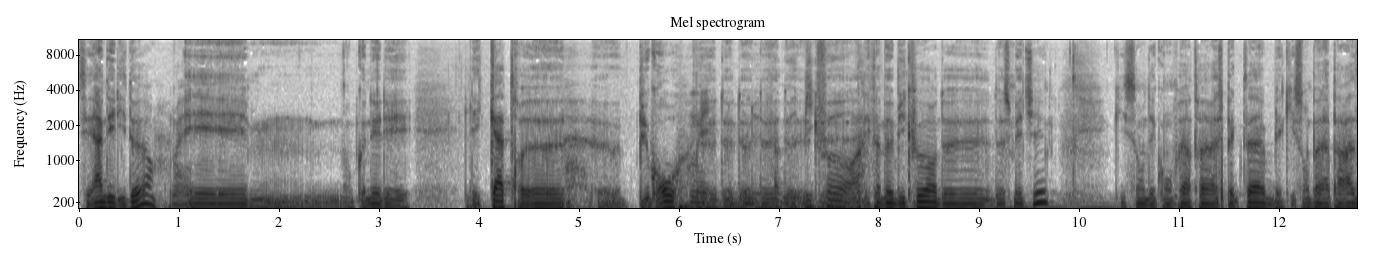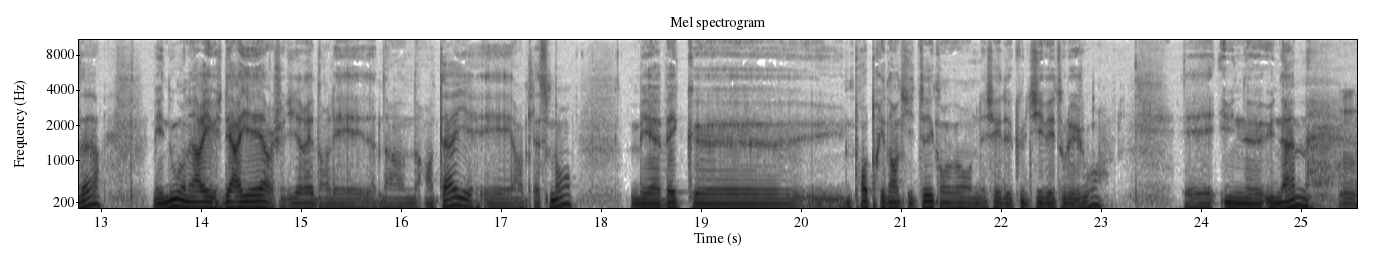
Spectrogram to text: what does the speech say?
c'est un des leaders. Et hum, on connaît les, les quatre euh, euh, plus gros de, de, de, les fameux Big Four, hein. les fameux Big Four de, ce métier, qui sont des confrères très respectables et qui ne sont pas là par hasard. Mais nous, on arrive derrière, je dirais, dans les, en taille et en classement, mais avec euh, une propre identité qu'on essaye de cultiver tous les jours et une, une âme hmm.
